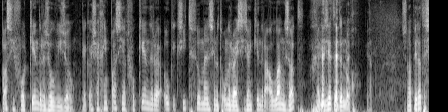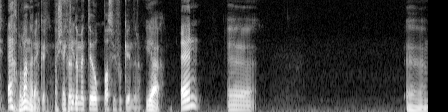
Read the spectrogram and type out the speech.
passie voor kinderen sowieso. Kijk, als jij geen passie hebt voor kinderen, ook ik zie te veel mensen in het onderwijs, die zijn kinderen al lang zat, maar die zitten er nog. Ja. Snap je? Dat is echt belangrijk. Als jij kind- Fundamenteel passie voor kinderen. Ja, en eh, ehm,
